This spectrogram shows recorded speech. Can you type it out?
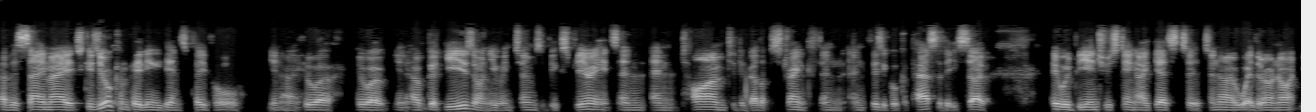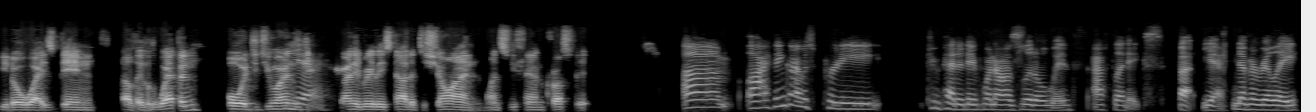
of the same age because you're competing against people you know who are who are you know have got years on you in terms of experience and and time to develop strength and and physical capacity. So it would be interesting, I guess, to to know whether or not you'd always been a little weapon or did you only yeah. only really started to shine once you found CrossFit? Um, well, I think I was pretty competitive when I was little with athletics, but yeah, never really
